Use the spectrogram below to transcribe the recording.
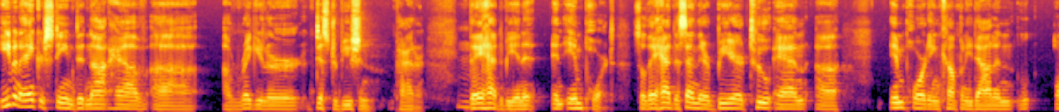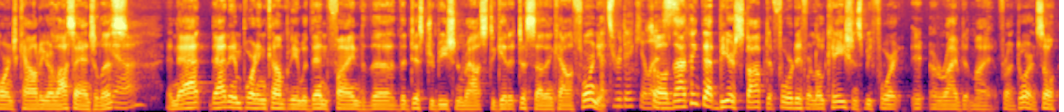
even Anchor Steam did not have uh, a regular distribution pattern. They had to be in a, an import, so they had to send their beer to an uh, importing company down in Orange County or Los Angeles. Yeah. And that, that importing company would then find the, the distribution routes to get it to Southern California. That's ridiculous. So th- I think that beer stopped at four different locations before it, it arrived at my front door. And so,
